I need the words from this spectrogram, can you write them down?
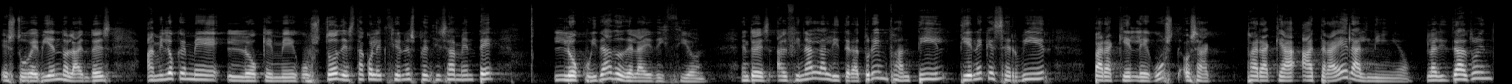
estuve viéndola. Entonces, a mí lo que, me, lo que me gustó de esta colección es precisamente lo cuidado de la edición. Entonces, al final la literatura infantil tiene que servir para que le guste, o sea, para que atraer al niño. La literatura in-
